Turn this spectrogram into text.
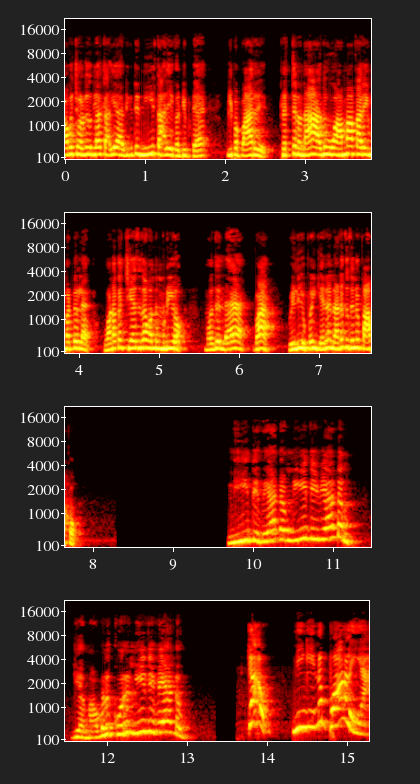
அவ சொல்றதுலாம் தலையை அடிக்கிட்டு நீ தாலியை கட்டிவிட்ட. இப்ப பாரு பிரச்சனைனா அது உன் அம்மா காரியம் மட்டும் இல்ல. உனக்கு சேர்த்துதான் வந்து முடியும். முதல்ல வா வெளியே போய் என்ன நடக்குதுன்னு பாப்போம் நீதி வேண்டும் நீதி வேண்டும். என் அவளுக்கு ஒரு நீதி வேண்டும். நீங்க இன்னும் போகலையா?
